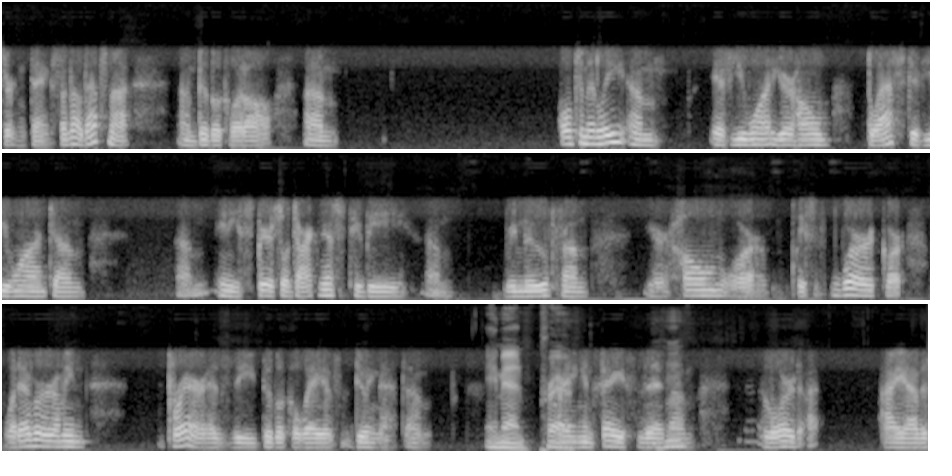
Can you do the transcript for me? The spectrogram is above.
certain thing. So no, that's not um, biblical at all. Um, ultimately, um, if you want your home blessed, if you want um, um, any spiritual darkness to be um, removed from your home or place of work or whatever. I mean, prayer is the biblical way of doing that. Um, Amen. Prayer. Praying in faith that, mm-hmm. um, Lord, I, I, have a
